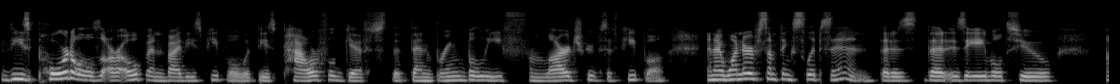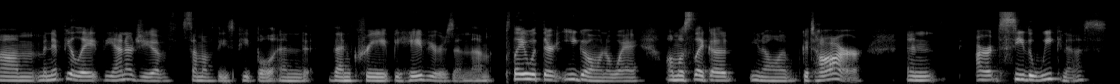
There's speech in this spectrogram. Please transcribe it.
these portals are opened by these people with these powerful gifts that then bring belief from large groups of people. And i wonder if something slips in that is that is able to um, manipulate the energy of some of these people and then create behaviors in them. Play with their ego in a way almost like a you know a guitar and see the weakness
